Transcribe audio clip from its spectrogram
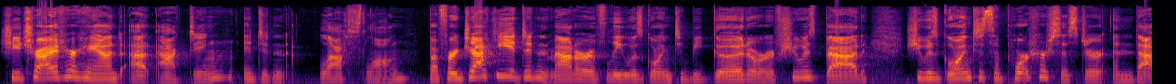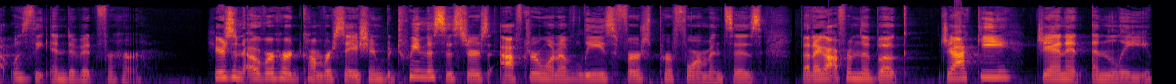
She tried her hand at acting. It didn't last long. But for Jackie, it didn't matter if Lee was going to be good or if she was bad. She was going to support her sister, and that was the end of it for her. Here's an overheard conversation between the sisters after one of Lee's first performances that I got from the book Jackie, Janet, and Lee.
